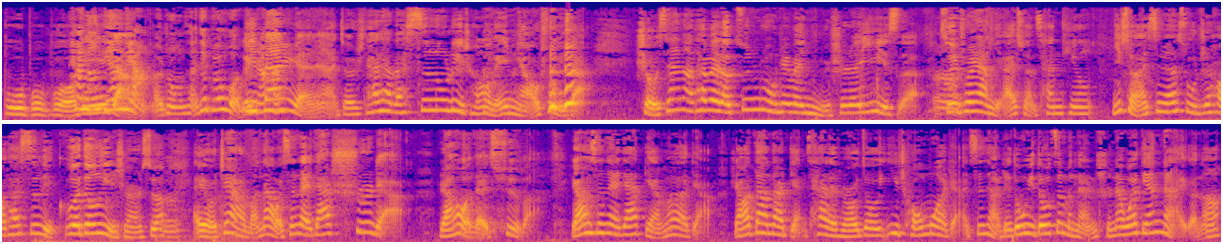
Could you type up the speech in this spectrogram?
不不不，他能点两个中餐，就比如我跟一般人啊，就是他他的心路历程，我给你描述一下。首先呢，他为了尊重这位女士的意思，所以说让你来选餐厅。你选完新元素之后，他心里咯噔一声，说：“哎呦，这样吧，那我先在家吃点儿，然后我再去吧。”然后先在家点吧了点儿，然后到那儿点菜的时候就一筹莫展，心想这东西都这么难吃，那我点哪个呢？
